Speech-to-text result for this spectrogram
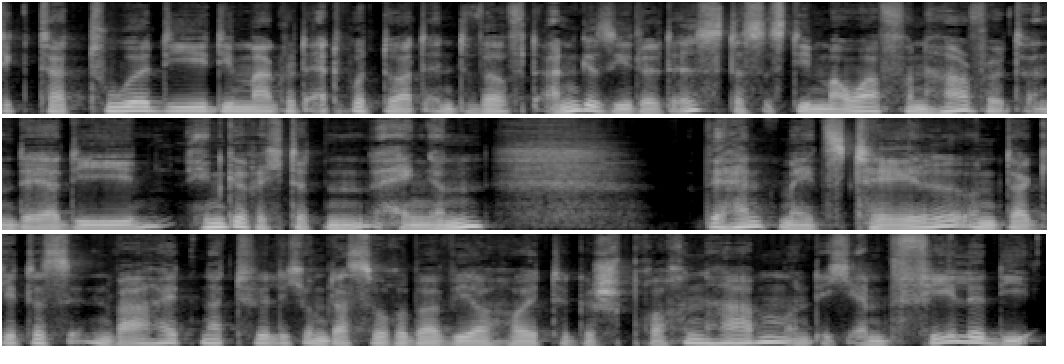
Diktatur, die die Margaret Atwood dort entwirft, angesiedelt ist. Das ist die Mauer von Harvard, an der die Hingerichteten hängen. The Handmaid's Tale und da geht es in Wahrheit natürlich um das, worüber wir heute gesprochen haben und ich empfehle die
